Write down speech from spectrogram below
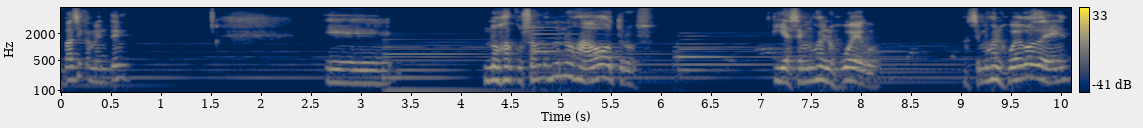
básicamente, eh, nos acusamos unos a otros y hacemos el juego, hacemos el juego de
